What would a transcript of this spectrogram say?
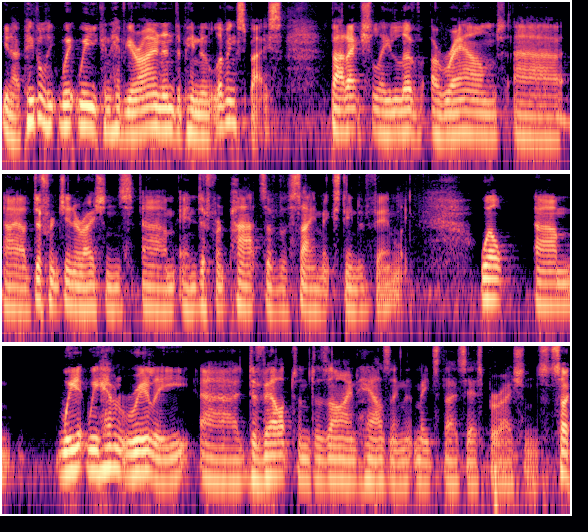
You know, people where, where you can have your own independent living space, but actually live around uh, different generations um, and different parts of the same extended family. Well, um, we, we haven't really uh, developed and designed housing that meets those aspirations. So,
